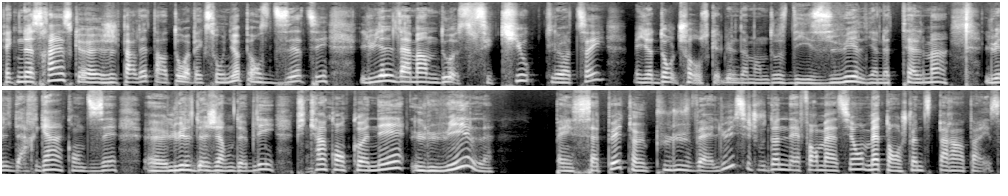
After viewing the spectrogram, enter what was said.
Fait que ne serait-ce que je parlais tantôt avec Sonia, puis on se disait, tu sais, l'huile d'amande douce, c'est cute, là, tu sais, mais il y a d'autres choses que l'huile d'amande douce, des huiles, il y en a tellement. L'huile d'argan qu'on disait, euh, l'huile de germe de blé. Puis quand on connaît l'huile, ben ça peut être un plus-value si je vous donne l'information. Mettons, je fais une petite parenthèse.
